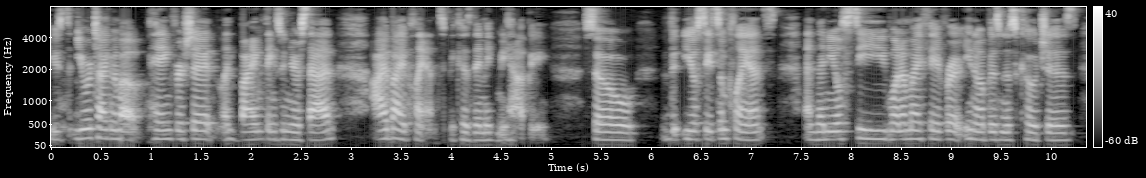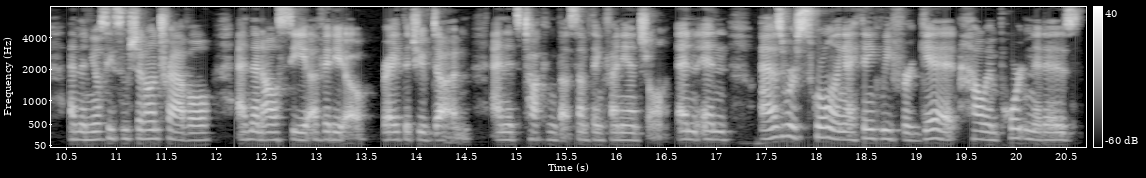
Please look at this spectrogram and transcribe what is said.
You, you were talking about paying for shit, like buying things when you're sad. I buy plants because they make me happy. So th- you'll see some plants, and then you'll see one of my favorite, you know, business coaches, and then you'll see some shit on travel, and then I'll see a video, right, that you've done, and it's talking about something financial. And and as we're scrolling, I think we forget how important it is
